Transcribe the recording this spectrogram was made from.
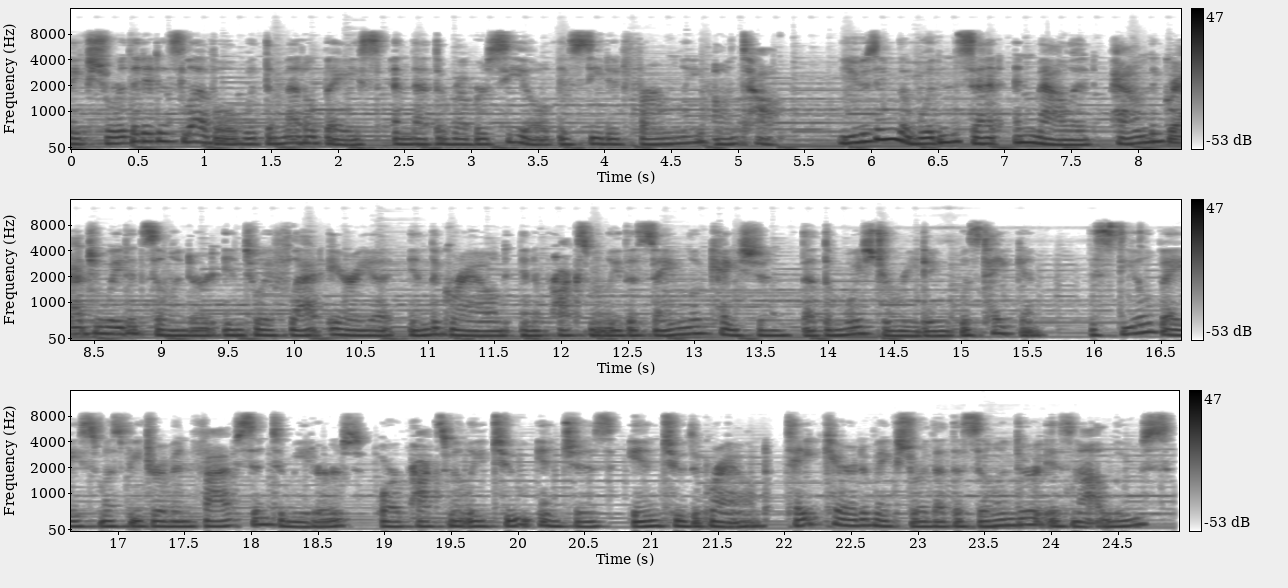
Make sure that it is level with the metal base and that the rubber seal is seated firmly on top. Using the wooden set and mallet, pound the graduated cylinder into a flat area in the ground in approximately the same location that the moisture reading was taken. The steel base must be driven 5 centimeters or approximately 2 inches into the ground. Take care to make sure that the cylinder is not loose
